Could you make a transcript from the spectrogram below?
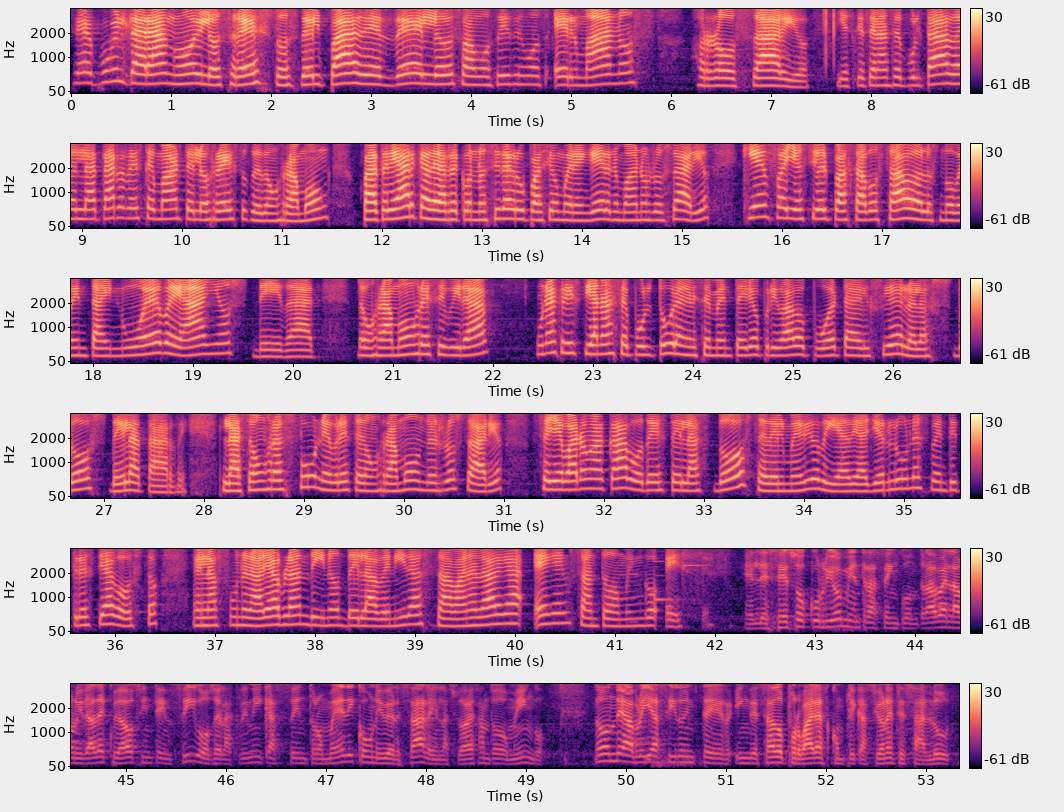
Sepultarán hoy los restos del padre de los famosísimos hermanos Rosario. Y es que serán sepultados en la tarde de este martes los restos de don Ramón, patriarca de la reconocida agrupación merenguera Hermanos Rosario, quien falleció el pasado sábado a los 99 años de edad. Don Ramón recibirá una cristiana sepultura en el cementerio privado Puerta del Cielo a las 2 de la tarde. Las honras fúnebres de don Ramón del Rosario se llevaron a cabo desde las 12 del mediodía de ayer lunes 23 de agosto en la funeraria Blandino de la avenida Sabana Larga en el Santo Domingo Este. El deceso ocurrió mientras se encontraba en la unidad de cuidados intensivos de la clínica Centro Médico Universal en la ciudad de Santo Domingo donde habría sido ingresado por varias complicaciones de salud.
